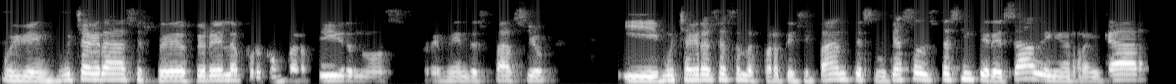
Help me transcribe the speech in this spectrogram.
Muy bien, muchas gracias Fiorella por compartirnos, tremendo espacio. Y muchas gracias a los participantes. En caso estás interesado en arrancar,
